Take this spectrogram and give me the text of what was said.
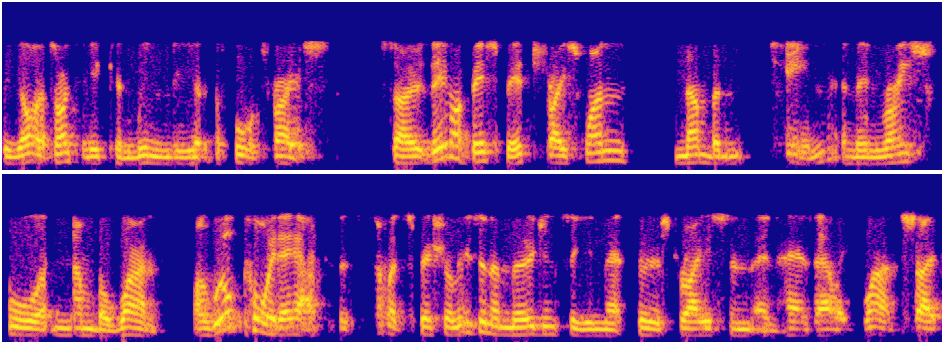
the odds, I think it can win the, the fourth race. So they're my best bets. Race one, number ten, and then race four, number one. I will point out that Summit Special is an emergency in that first race and, and has Ali won. So,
